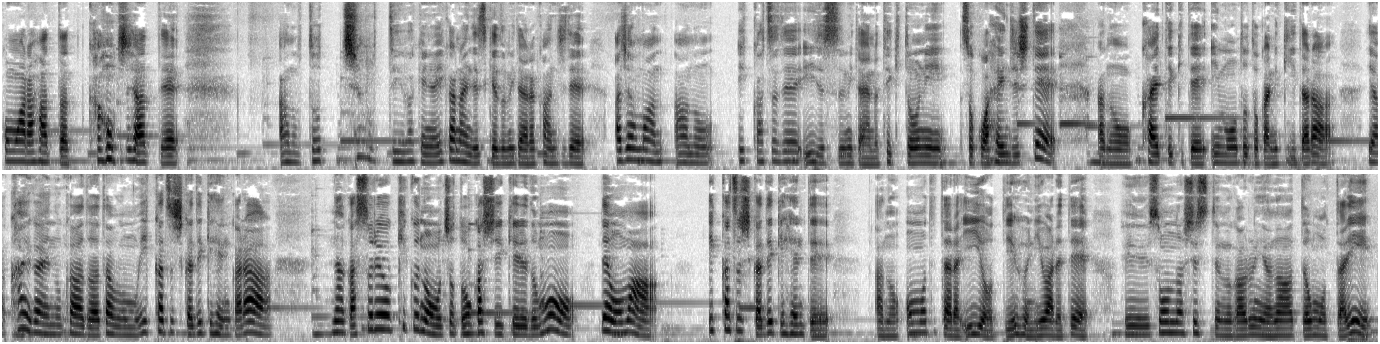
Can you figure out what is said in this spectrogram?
困らはった顔しはってあのどっちもっていうわけにはいかないんですけどみたいな感じで「あじゃあまああの一括でいいです」みたいな適当にそこは返事してあの帰ってきて妹とかに聞いたら「いや海外のカードは多分もう一括しかできへんからなんかそれを聞くのもちょっとおかしいけれどもでもまあ一括しかできへんってあの思ってたらいいよっていうふうに言われてへえそんなシステムがあるんやなって思ったり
